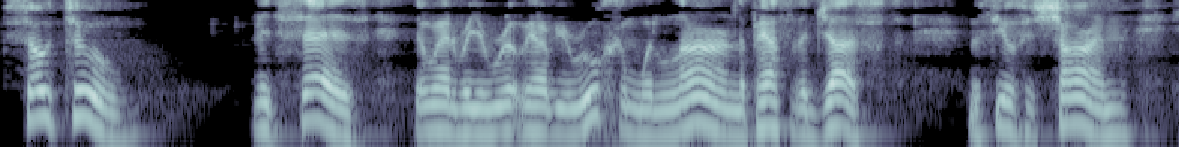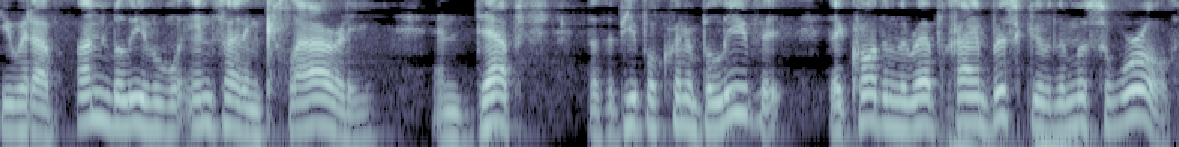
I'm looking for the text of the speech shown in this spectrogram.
So too, it says that when Rabbi Yerucham would learn the path of the just, Mesilas Yesharim, he would have unbelievable insight and clarity and depth that the people couldn't believe it they called him the Rev Chaim Brisker of the Mussar world.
